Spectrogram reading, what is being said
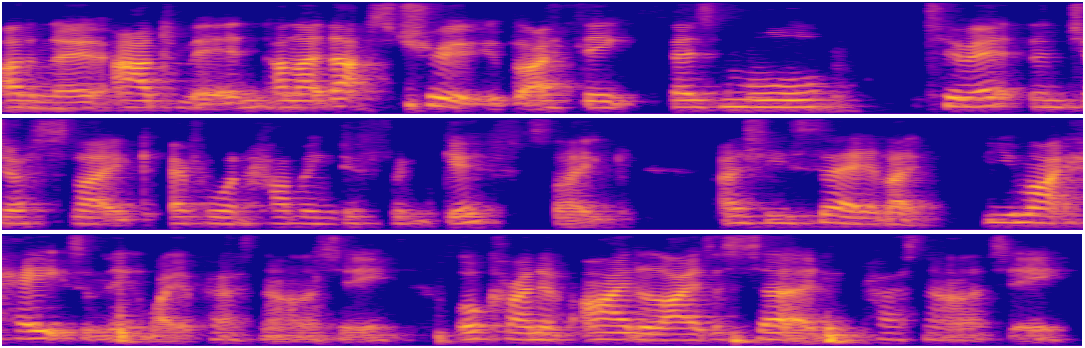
I don't know, admin. And like that's true, but I think there's more to it than just like everyone having different gifts. Like as you say, like you might hate something about your personality or kind of idolize a certain personality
